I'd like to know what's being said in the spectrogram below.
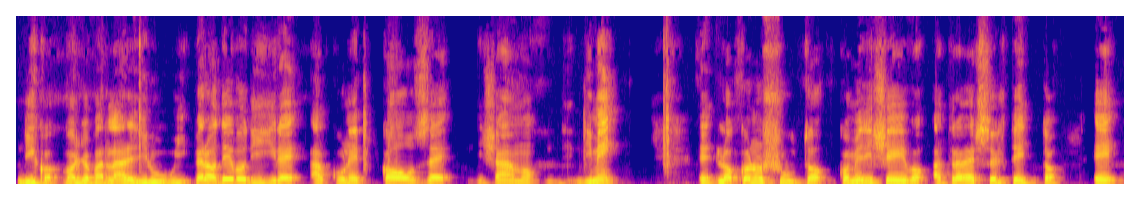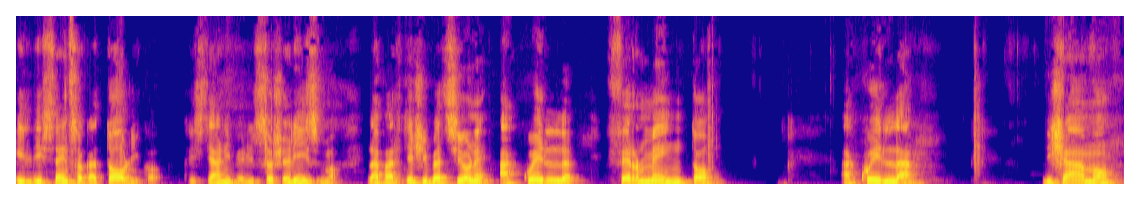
Dico, voglio parlare di lui, però devo dire alcune cose, diciamo, di, me. Eh, l'ho conosciuto, come dicevo, attraverso il tetto e il dissenso cattolico, cristiani per il socialismo, la partecipazione a quel fermento, a quella, diciamo,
